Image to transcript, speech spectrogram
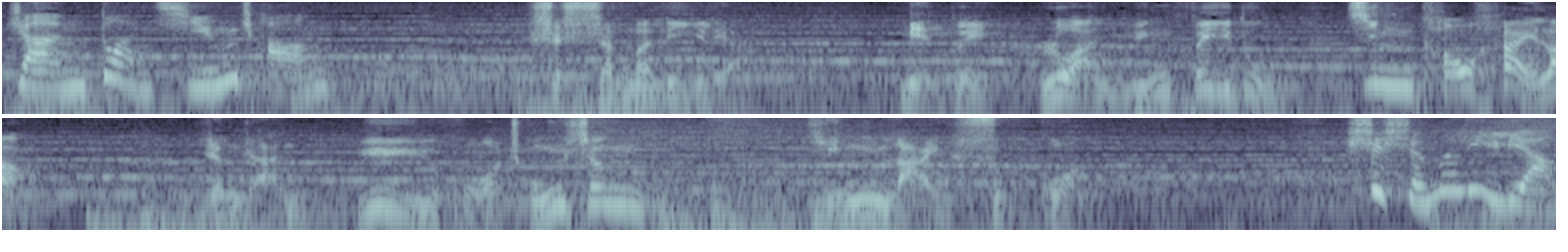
斩断情长？是什么力量面对乱云飞渡、惊涛骇浪，仍然浴火重生？迎来曙光，是什么力量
